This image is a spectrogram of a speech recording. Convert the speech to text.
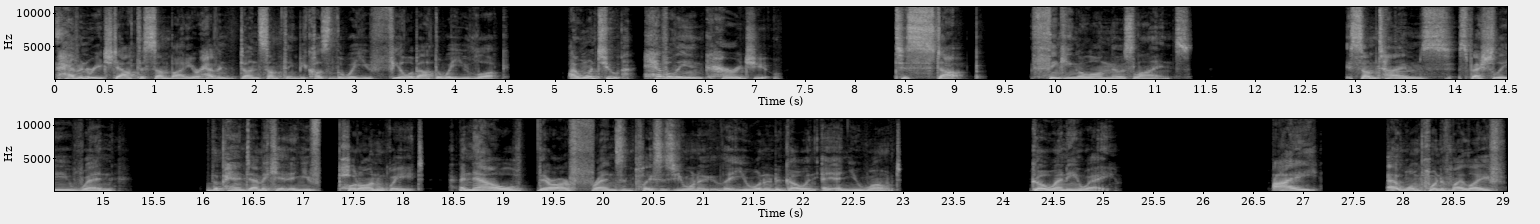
haven't reached out to somebody or haven't done something because of the way you feel about the way you look, I want to heavily encourage you to stop thinking along those lines. Sometimes, especially when the pandemic hit and you've put on weight, and now there are friends and places you want to that you wanted to go and, and you won't. Go anyway. I at one point of my life,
